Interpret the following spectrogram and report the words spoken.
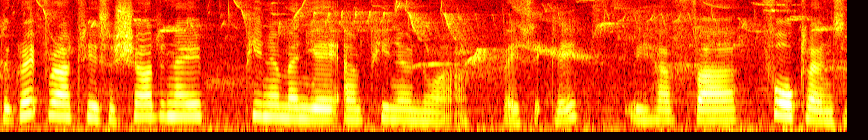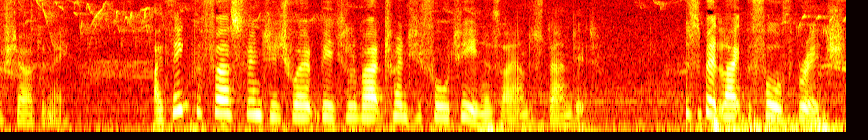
the grape varieties are Chardonnay, Pinot Meunier and Pinot Noir, basically. We have uh, four clones of Chardonnay. I think the first vintage won't be till about 2014, as I understand it. It's a bit like the Forth Bridge.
